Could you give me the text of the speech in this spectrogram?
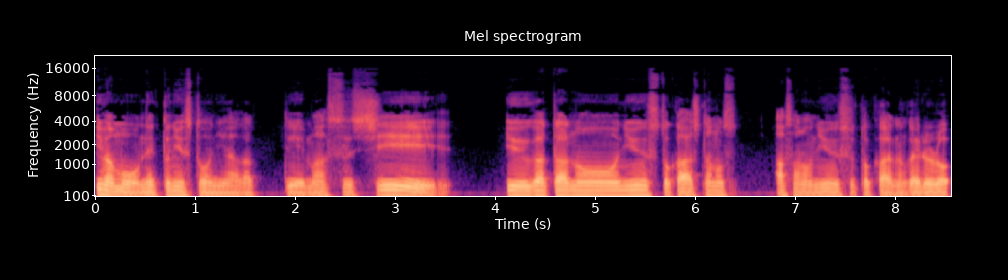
今もうネットニュース等に上がってますし、夕方のニュースとか明日の朝のニュースとかなんかいろいろ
